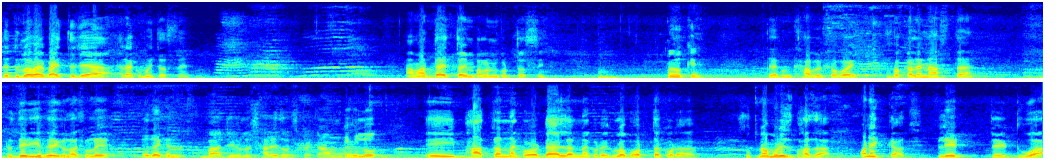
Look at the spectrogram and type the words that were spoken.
যে দুলাভাই বাড়িতে যায় এরকম হইতাছে। আমার দায়িত্ব আমি পালন করতেছি। ওকে তো এখন খাবে সবাই। সকালে নাস্তা। তো দেরি হয়ে গেল। আসলে দেখেন বাজে হলো সাড়ে দশটা। কারণটা হলো এই ভাত রান্না করা ডাল রান্না করা এগুলো ভর্তা করা শুকনা মরিচ ভাজা অনেক কাজ। প্লেট প্লেট ধোয়া।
